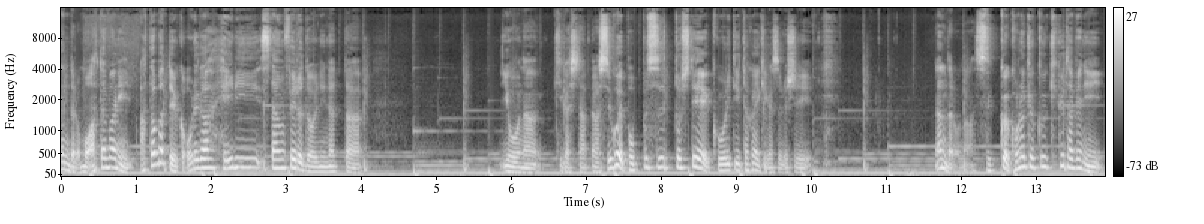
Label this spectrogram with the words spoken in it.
なんだろうもう頭に頭というか俺がヘイリー・スタンフェルドになったような気がした。だからすごいポップスとしてクオリティ高い気がするしなんだろうなすっごいこの曲聴くたびに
